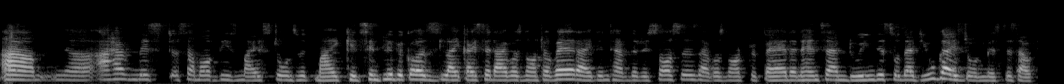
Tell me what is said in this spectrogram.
um, uh, I have missed some of these milestones with my kids simply because, like I said, I was not aware. I didn't have the resources. I was not prepared, and hence I'm doing this so that you guys don't miss this out.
